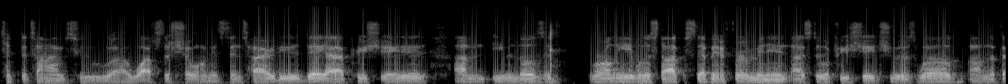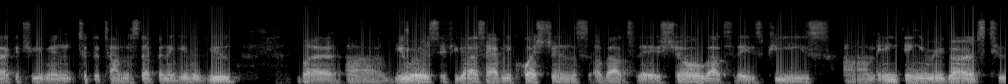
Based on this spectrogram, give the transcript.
took the time to uh, watch the show in its entirety today, I appreciate it. Um, even those that were only able to stop, step in for a minute, I still appreciate you as well. Um, the fact that you even took the time to step in and give a view. But uh, viewers, if you guys have any questions about today's show, about today's piece, um, anything in regards to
